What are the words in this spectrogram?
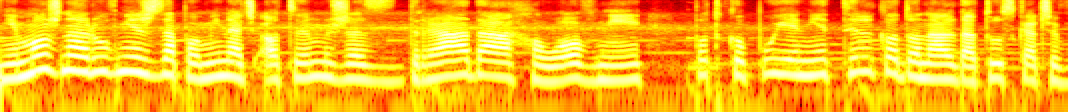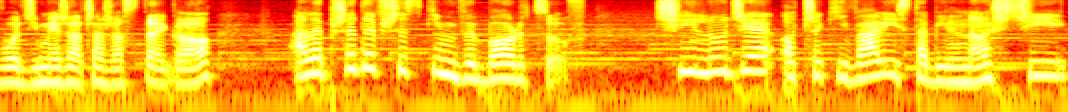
Nie można również zapominać o tym, że zdrada Hołowni podkopuje nie tylko Donalda Tuska czy Włodzimierza Czarzastego, ale przede wszystkim wyborców. Ci ludzie oczekiwali stabilności,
